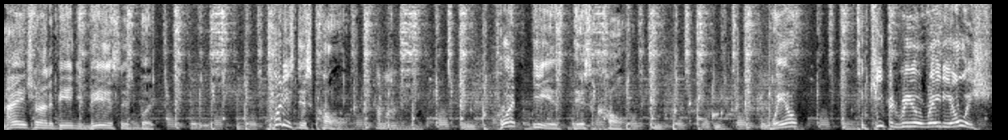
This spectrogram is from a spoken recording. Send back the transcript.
I ain't trying to be in your business, but what is this called? Come on. What is this called? Well, to keep it real radio-ish,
